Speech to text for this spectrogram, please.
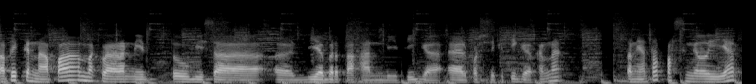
Tapi kenapa McLaren itu bisa uh, dia bertahan di tiga eh, posisi ketiga? Karena ternyata pas ngelihat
